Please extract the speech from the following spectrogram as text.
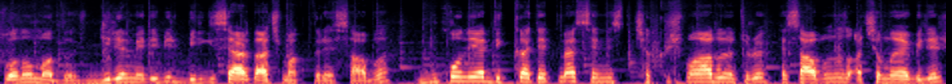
kullanılmadığı, girilmediği bir bilgisayarda açmaktır hesabı. Bu konuya dikkat etmezseniz çakışmalardan ötürü hesabınız açılmayabilir,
